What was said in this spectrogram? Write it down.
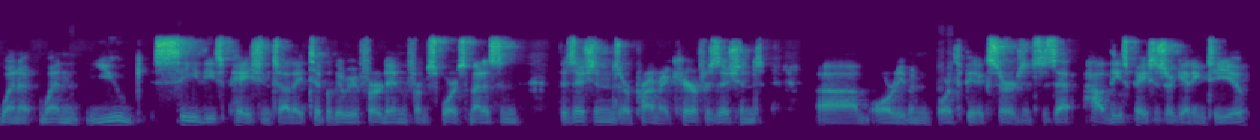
when it, when you see these patients, are they typically referred in from sports medicine physicians or primary care physicians, um, or even orthopedic surgeons? Is that how these patients are getting to you?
